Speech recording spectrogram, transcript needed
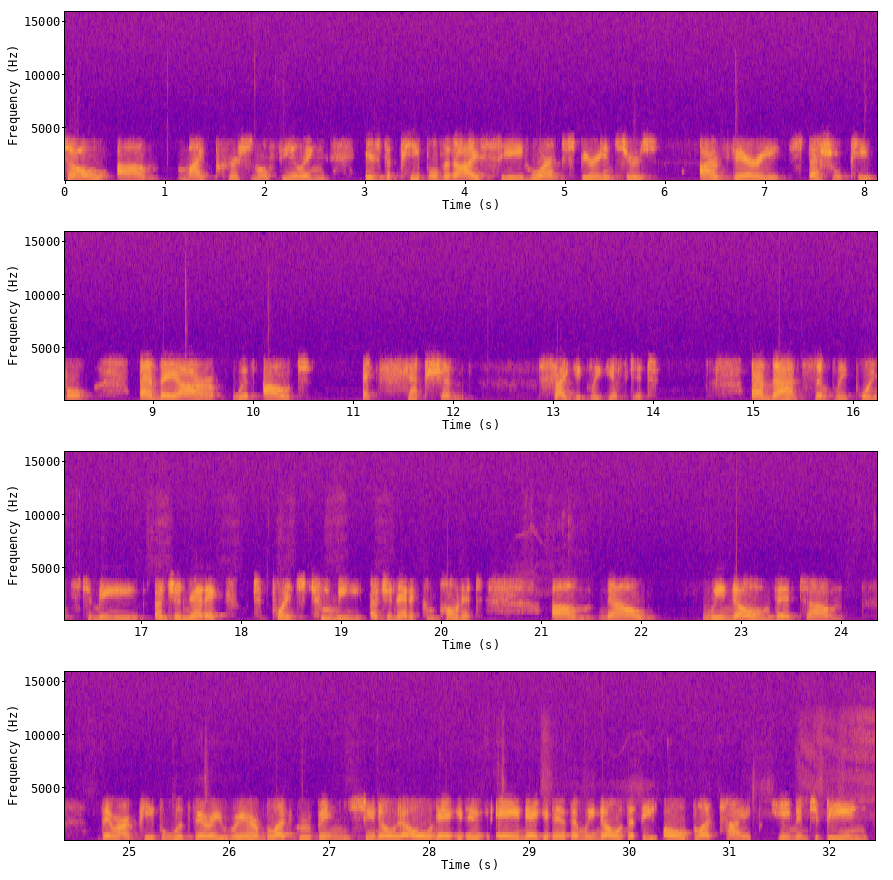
So, um, my personal feeling is the people that I see who are experiencers are very special people, and they are without exception psychically gifted. And that simply points to me a genetic points to me a genetic component. Um, now, we know that um, there are people with very rare blood groupings, you know, O negative, A negative, and we know that the O blood type came into being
